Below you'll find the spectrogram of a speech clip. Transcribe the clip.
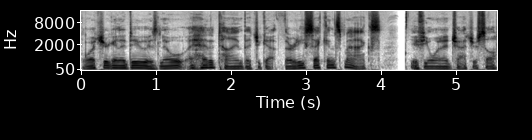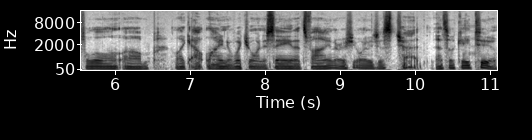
What you're going to do is know ahead of time that you got 30 seconds max. If you want to chat yourself a little um, like outline of what you want to say, that's fine. Or if you want to just chat, that's okay too.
